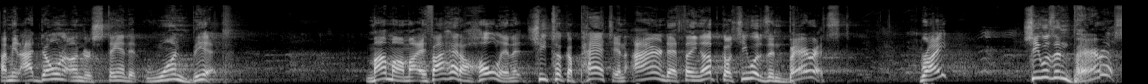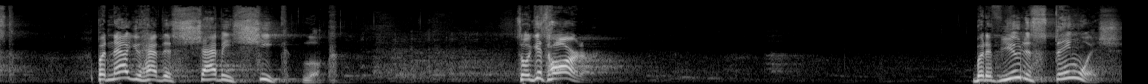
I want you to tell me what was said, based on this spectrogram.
I mean, I don't understand it one bit. My mama, if I had a hole in it, she took a patch and ironed that thing up because she was embarrassed, right? She was embarrassed. But now you have this shabby chic look. So it gets harder. But if you distinguish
